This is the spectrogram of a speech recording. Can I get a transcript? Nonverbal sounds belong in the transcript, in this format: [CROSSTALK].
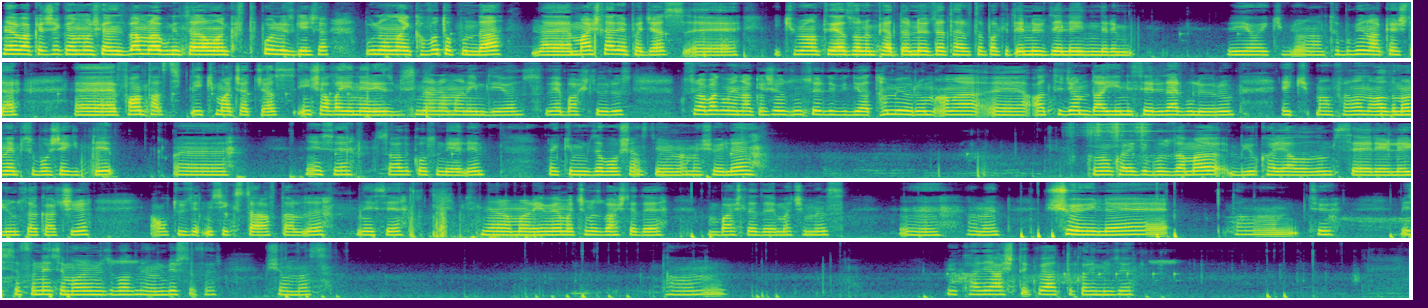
Merhaba arkadaşlar kanalıma hoş geldiniz. Ben Murat bugün selamlar kafa topu oynuyoruz gençler. Bugün online kafa topunda e, maçlar yapacağız. E, 2016 yaz olimpiyatlarının özel tarafta paketlerini %50 indirim. Rio 2016. Bugün arkadaşlar e, fantastikli iki maç atacağız. İnşallah yeneriz. Bismillahirrahmanirrahim diyoruz ve başlıyoruz. Kusura bakmayın arkadaşlar uzun süredir video atamıyorum ama e, atacağım daha yeni seriler buluyorum. Ekipman falan aldım ama hepsi boşa gitti. Ee, neyse sağlık olsun diyelim. Rakibimize bol şans diyelim ama şöyle. Krom kaleci buzlama büyük kaleye alalım. SRL Yunus'a karşı 678 taraftarlı. Neyse. Bismillahirrahmanirrahim ve maçımız başladı. Başladı maçımız. Ee, hemen şöyle tamam tüh 1-0 neyse moralimizi bozmayalım 1-0 bir şey olmaz. Tamam. Büyük kaleyi açtık ve attık golümüzü.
